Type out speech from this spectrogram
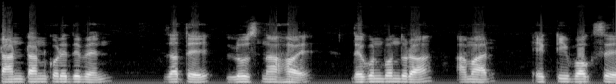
টান টান করে দিবেন যাতে লুজ না হয়। দেখুন বন্ধুরা, আমার একটি বক্সে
